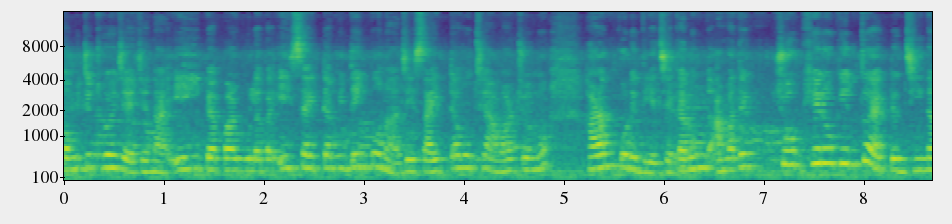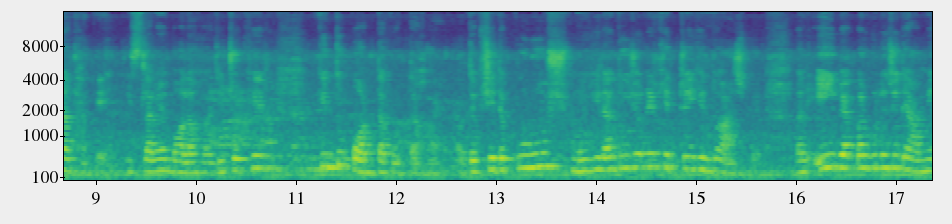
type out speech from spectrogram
কমিটেড হয়ে যায় যে না, এই ব্যাপারগুলো বা এই সাইডটা আমি দেখব না, যে সাইডটা হচ্ছে আমার জন্য হারাম করে দিয়েছে। কারণ আমাদের চোখেরও কিন্তু একটা জিনা থাকে, ইসলামে বলা হয় যে চোখের কিন্তু পর্দা করতে হয়। অতএব সেটা পুরুষ, মহিলা দুজনের ক্ষেত্রেই কিন্তু আসবে। কারণ এই ব্যাপারগুলো যদি আমি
